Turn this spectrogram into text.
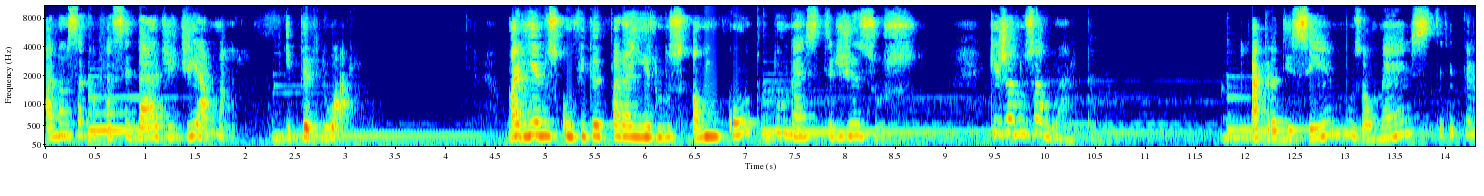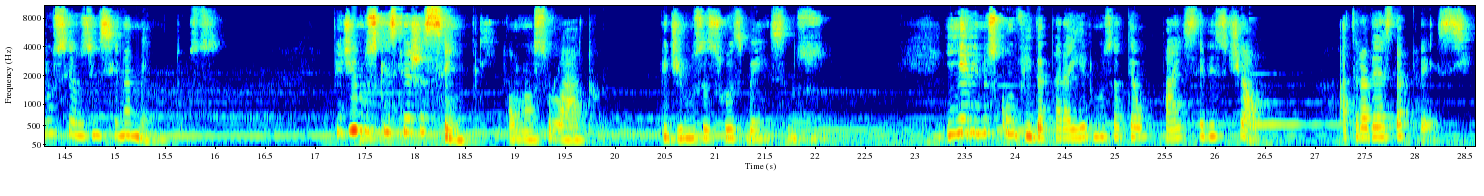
a nossa capacidade de amar e perdoar. Maria nos convida para irmos ao encontro do Mestre Jesus, que já nos aguarda. Agradecemos ao Mestre pelos seus ensinamentos. Pedimos que esteja sempre ao nosso lado pedimos as suas bênçãos. E ele nos convida para irmos até o Pai Celestial, através da prece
